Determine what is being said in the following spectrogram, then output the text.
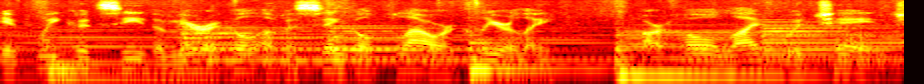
If we could see the miracle of a single flower clearly, our whole life would change.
